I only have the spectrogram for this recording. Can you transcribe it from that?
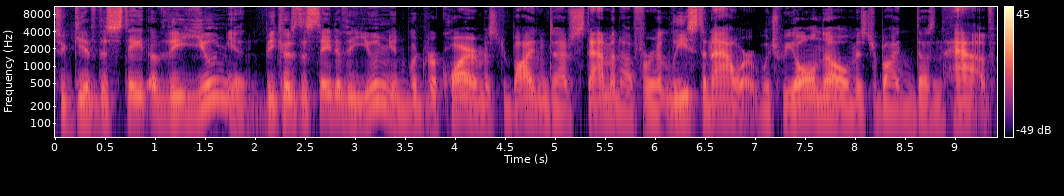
to give the state of the union because the state of the union would require Mr. Biden to have stamina for at least an hour which we all know Mr. Biden doesn't have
